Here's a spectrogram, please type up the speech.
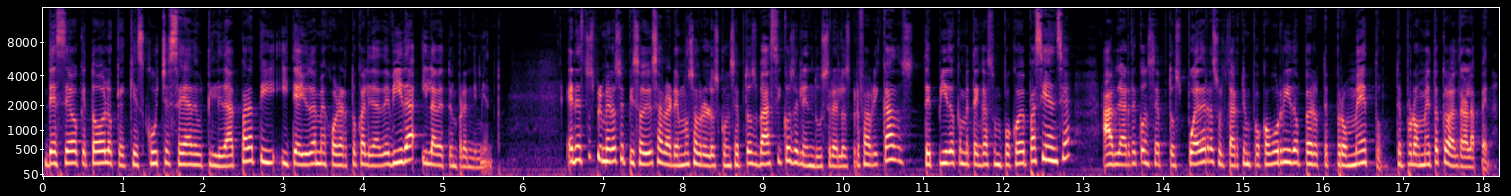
Deseo que todo lo que aquí escuches sea de utilidad para ti y te ayude a mejorar tu calidad de vida y la de tu emprendimiento. En estos primeros episodios hablaremos sobre los conceptos básicos de la industria de los prefabricados. Te pido que me tengas un poco de paciencia. Hablar de conceptos puede resultarte un poco aburrido, pero te prometo, te prometo que valdrá la pena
